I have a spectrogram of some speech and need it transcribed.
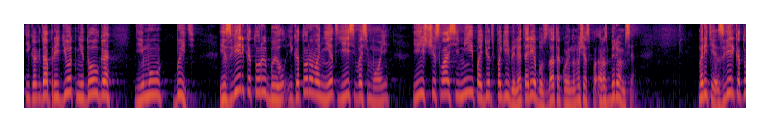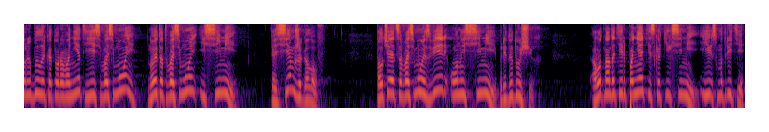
и когда придет, недолго ему быть. И зверь, который был, и которого нет, есть восьмой, и из числа семи пойдет в погибель. Это ребус, да, такой, но мы сейчас разберемся. Смотрите, зверь, который был и которого нет, есть восьмой, но этот восьмой из семи. То есть семь же голов. Получается, восьмой зверь, он из семи предыдущих. А вот надо теперь понять, из каких семи. И смотрите,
